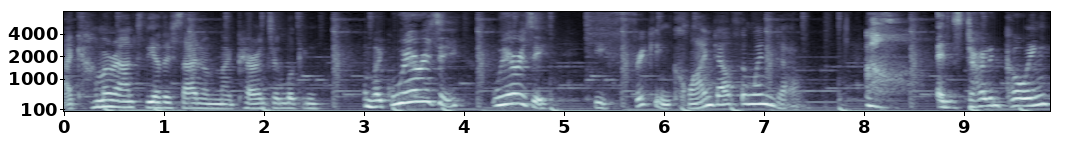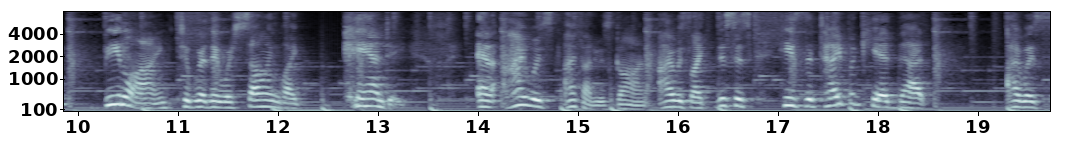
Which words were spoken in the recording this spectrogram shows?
I come around to the other side, and my parents are looking. I'm like, where is he? Where is he? He freaking climbed out the window and started going beeline to where they were selling like candy. And I was, I thought he was gone. I was like, this is, he's the type of kid that I was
